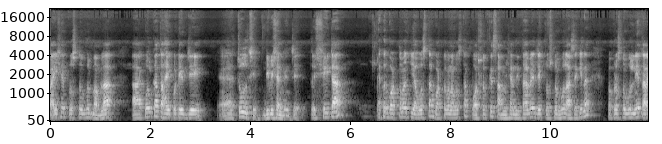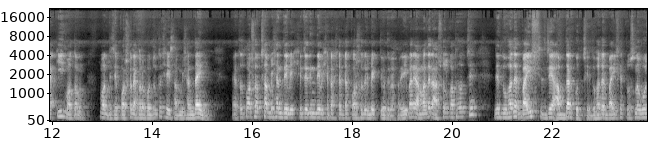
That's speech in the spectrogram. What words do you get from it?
বাইশের প্রশ্নভুল মামলা কলকাতা হাইকোর্টের যে চলছে ডিভিশন বেঞ্চে তো সেইটা এখন বর্তমান কি অবস্থা? বর্তমান অবস্থা, পর্ষদকে সাবমিশন দিতে হবে যে প্রশ্ন ভুল আছে কিনা বা প্রশ্ন ভুল নিয়ে তারা কি মতামত দিচ্ছে পর্ষদ এখনও পর্যন্ত সেই সাবমিশন দেয়নি। তো পর্ষদ সাবমিশন দেবে, সে যেদিন দেবে সেটা সেটা পর্ষদের ব্যক্তিগত ব্যাপার। এইবারে আমাদের আসল কথা হচ্ছে যে দু হাজার বাইশ যে আবদার করছে দু হাজার বাইশের প্রশ্নভুল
